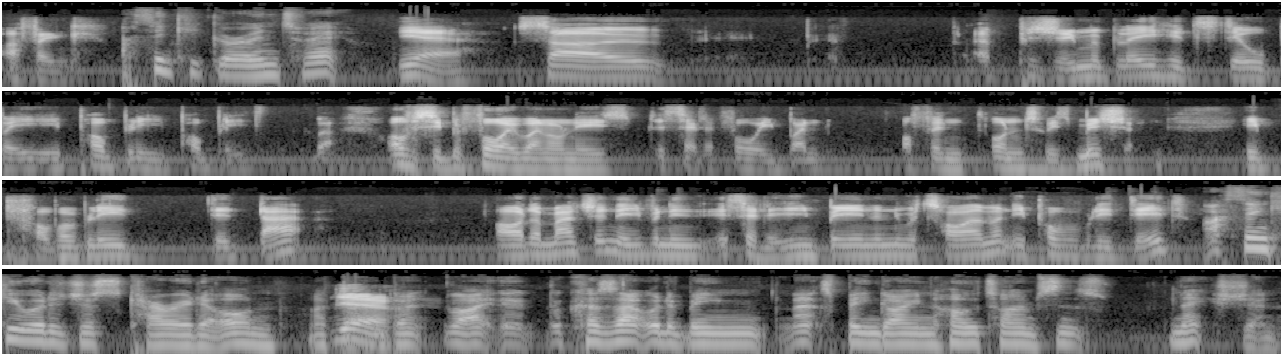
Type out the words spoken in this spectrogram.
I think. I think he grew into it. Yeah. So uh, presumably he'd still be he'd probably probably well, obviously before he went on his said before he went off in, onto his mission, he probably did that. I'd imagine even in it said he being in retirement, he probably did. I think he would have just carried it on. I don't, Yeah. don't like because that would have been that's been going the whole time since next gen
